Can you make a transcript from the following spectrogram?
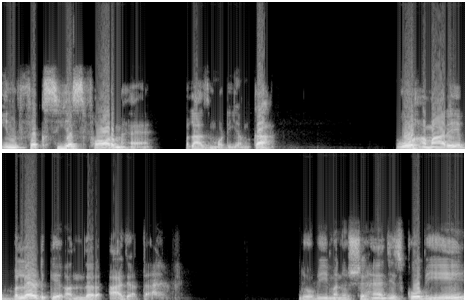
इन्फेक्सियस फॉर्म है प्लाज्मोडियम का, वो हमारे ब्लड के अंदर आ जाता है। जो भी मनुष्य हैं, जिसको भी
